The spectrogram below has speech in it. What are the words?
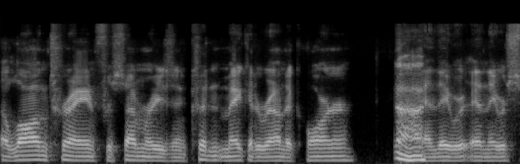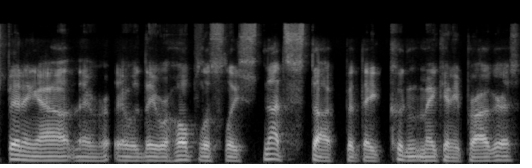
a long train for some reason, couldn't make it around a corner. Uh-huh. and they were and they were spinning out and they were it was they were hopelessly not stuck but they couldn't make any progress.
